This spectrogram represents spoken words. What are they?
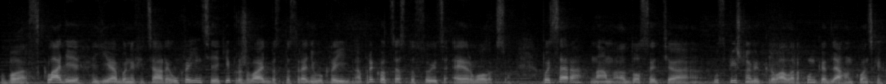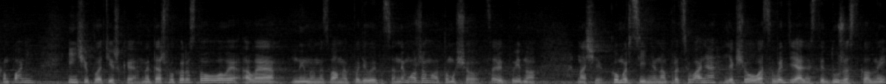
в складі є бенефіціари українці, які проживають безпосередньо в Україні. Наприклад, це стосується Airwallex. Paysera нам досить е, успішно відкривала рахунки для гонконгських компаній. Інші платіжки ми теж використовували, але ними ми з вами поділитися не можемо, тому що це відповідно наші комерційні напрацювання. Якщо у вас вид діяльності дуже складний,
